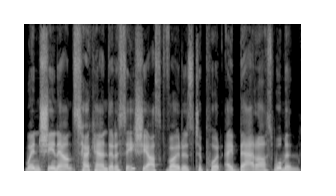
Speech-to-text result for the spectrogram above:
When she announced her candidacy, she asked voters to put a badass woman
